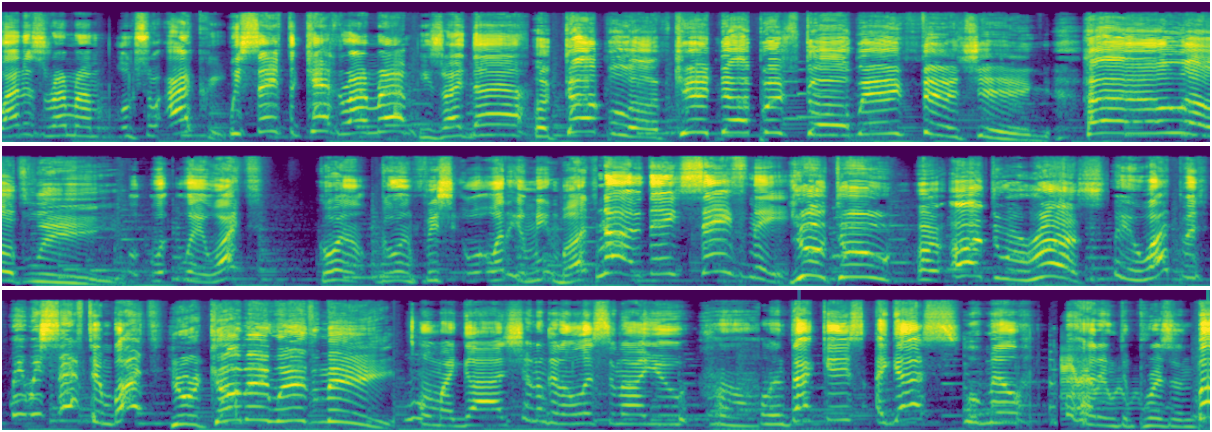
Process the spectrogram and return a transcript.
Why does Ram Ram look so angry? We saved the kid, Ram Ram! He's right there! A couple of kidnappers going fishing. How lovely. W- w- wait, what? Going, going fishing? Wh- What do you mean, bud? No, they saved me! You two are under arrest. Wait, what? But we, we saved him, bud! You're coming with me. Oh my gosh, you're not gonna listen, are you? well, in that case, I guess, Blue Mill, we're heading to prison. But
